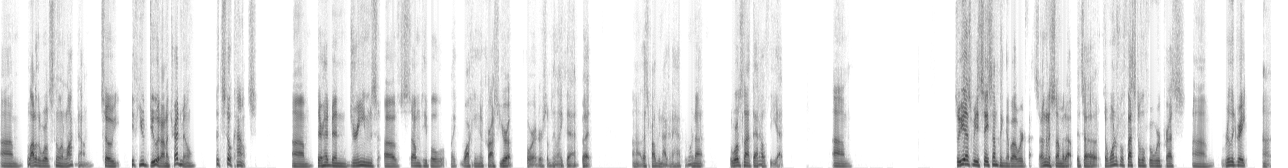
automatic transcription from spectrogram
Um, a lot of the world's still in lockdown. So if you do it on a treadmill, it still counts. Um, there had been dreams of some people like walking across Europe for it or something like that, but uh, that's probably not going to happen. We're not, the world's not that healthy yet. Um, so you asked me to say something about WordFest. So I'm going to sum it up. It's a it's a wonderful festival for WordPress. Um, really great uh,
